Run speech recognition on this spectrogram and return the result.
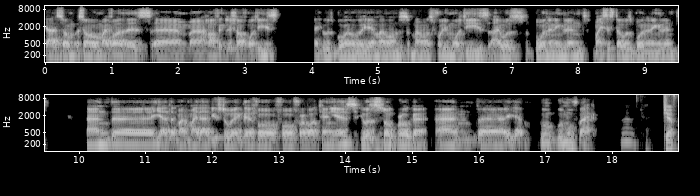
Yeah, so so my father is um, uh, half English, half Maltese, He was born over here. My mom's my mom's fully Maltese. I was born in England. My sister was born in England. And uh, yeah, that, my, my dad used to work there for, for, for about 10 years. He was a stockbroker. And uh, yeah, we, we moved back. Okay. Do you have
